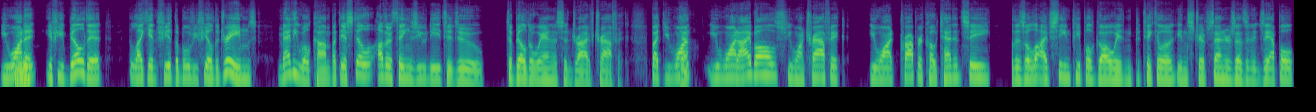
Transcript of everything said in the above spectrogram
You want to, mm-hmm. if you build it, like in the movie Field of Dreams, many will come, but there's still other things you need to do to build awareness and drive traffic. But you want you want eyeballs, you want traffic, you want proper co-tenancy. There's a lot I've seen people go in particular in strip centers as an example,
